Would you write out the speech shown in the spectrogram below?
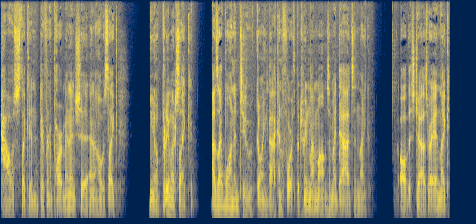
house, like in a different apartment and shit. And I was like, you know, pretty much like as I wanted to, going back and forth between my mom's and my dad's and like all this jazz, right? And like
